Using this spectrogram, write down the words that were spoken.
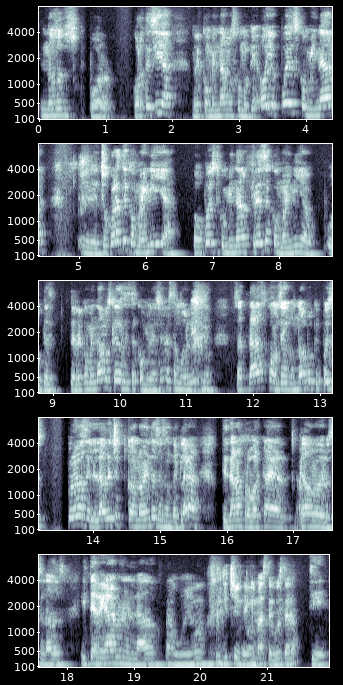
nosotros por cortesía recomendamos como que, oye, puedes combinar eh, chocolate con vainilla. O puedes combinar fresa con vainilla. O te, te recomendamos que hagas esta combinación, está muy rico. o sea, das consejos, ¿no? Porque pues pruebas el helado. De hecho, cuando entras a Santa Clara, te dan a probar cada, cada uno de los helados y te regalan un helado. Ah, huevo. Qué chingón. ¿El que más te gusta, no? Sí.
